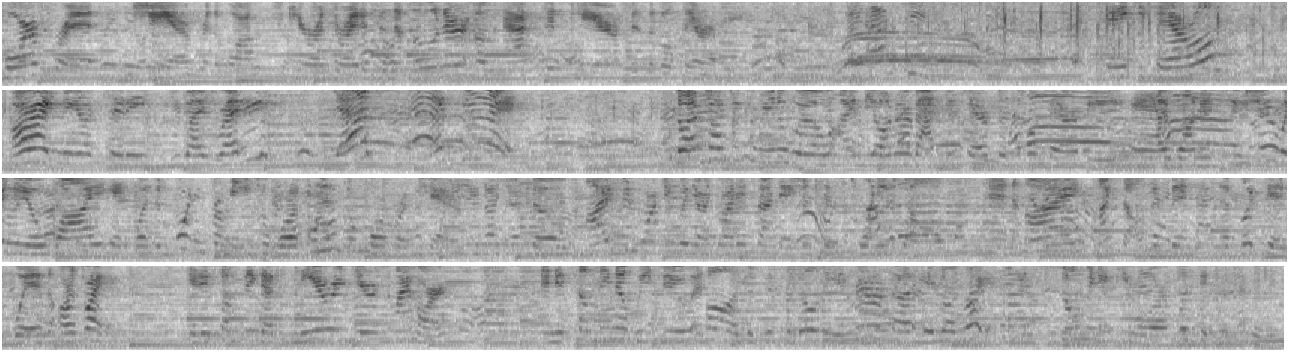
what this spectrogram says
corporate chair for the Walk to Cure Arthritis and the owner of Active Care Physical Therapy. Thank you, Carol. All right, New York City, you guys ready? Yes? Let's do it. So I'm Dr. Karena Wu. I'm the owner of Active Care Physical Therapy, and I wanted to share with you why it was important for me to work as the corporate chair. So working with the Arthritis Foundation since 2012, and I myself has been afflicted with arthritis. It is something that's near and dear to my heart, and it's something that we do as cause of disability in America is arthritis, and so many people are afflicted with this.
